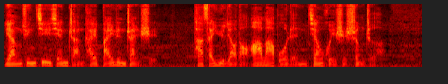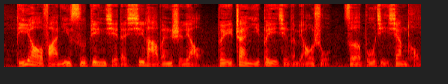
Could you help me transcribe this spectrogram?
两军接舷展开白刃战时，他才预料到阿拉伯人将会是胜者。迪奥法尼斯编写的希腊文史料对战役背景的描述则不尽相同。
